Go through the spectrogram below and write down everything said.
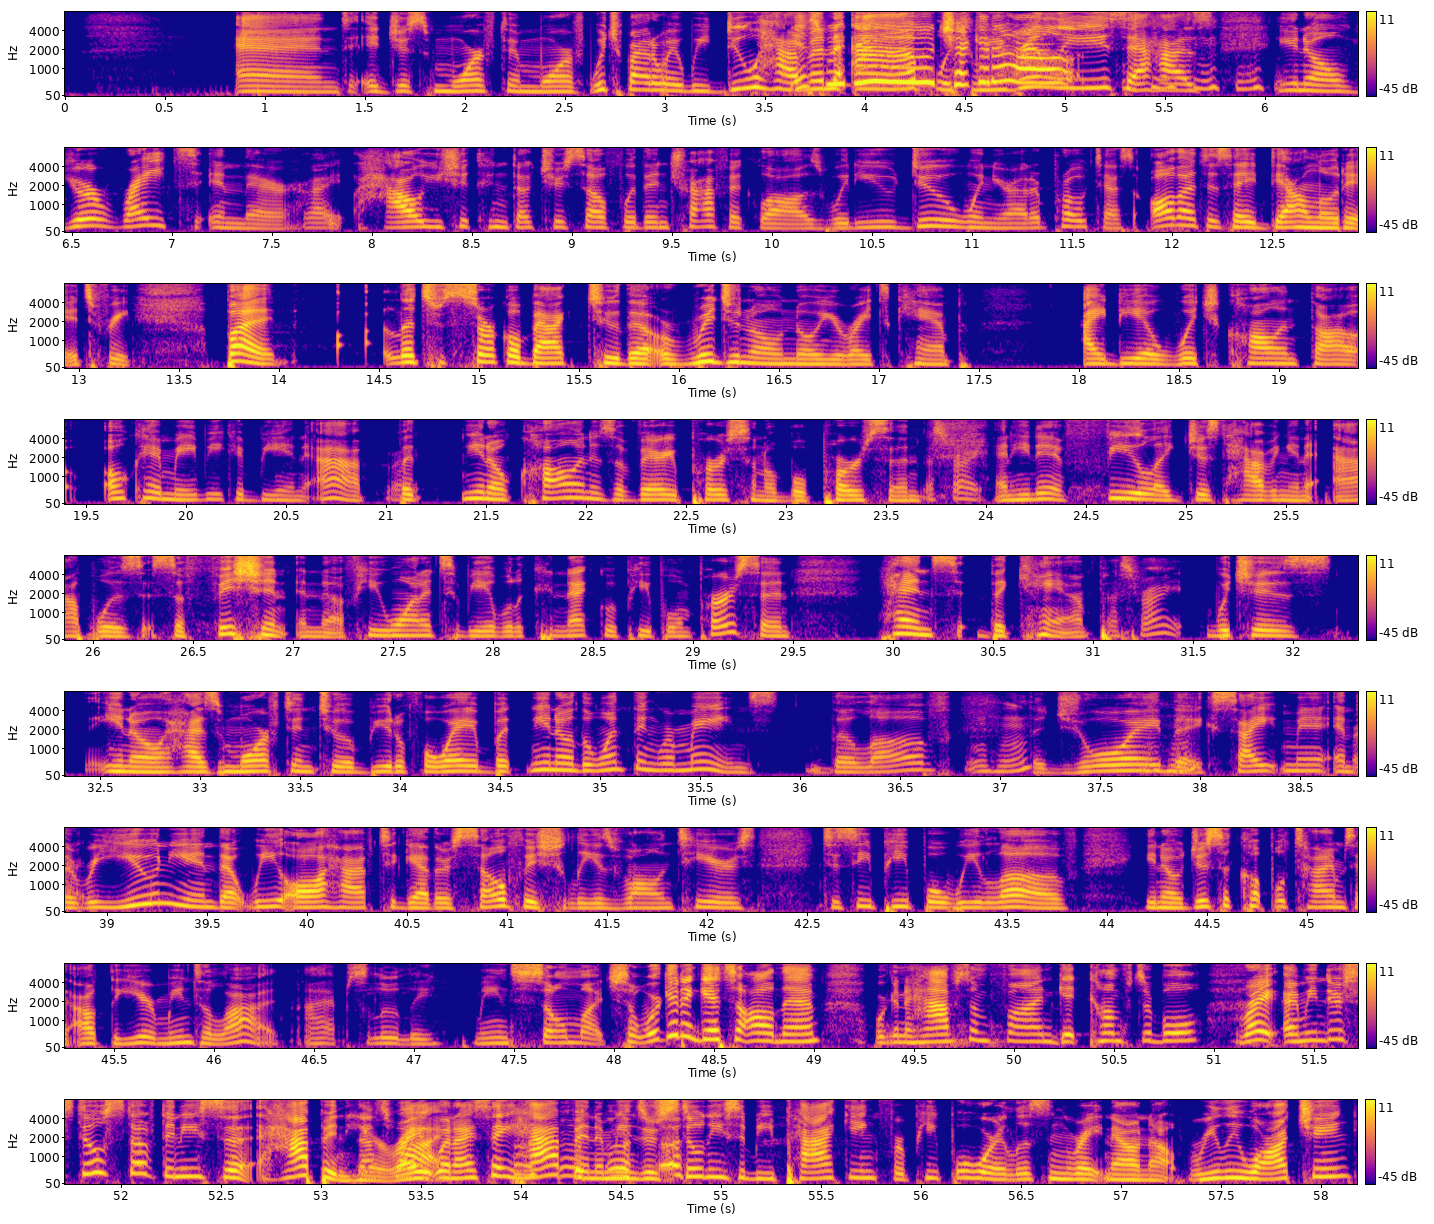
and it just morphed and morphed. Which, by the way, we do have Yes, an do. app which Check it we out. release. It has, you know, your rights in there, Right. How you should conduct yourself within traffic laws. What do you do when you're at a protest? All that to say, download it. It's free. But uh, let's circle back to the original Know Your Rights camp idea which Colin thought okay maybe it could be an app but you know Colin is a very personable person That's right. and he didn't feel like just having an app was sufficient enough he wanted to be able to connect with people in person hence the camp That's right. which is you know has morphed into a beautiful way but you know the one thing remains the love mm-hmm. the joy the mm-hmm. excitement and the reunion that we all have together selfishly as volunteers to see people we love you know just a couple times out the year means a lot Absolutely. Means so much. So we're going to get to all them. We're going to have some fun, get comfortable. Right. I mean, there's still stuff that needs to happen here, right? right. When I say happen, it means there still needs to be packing for people who are listening right now, not really watching.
